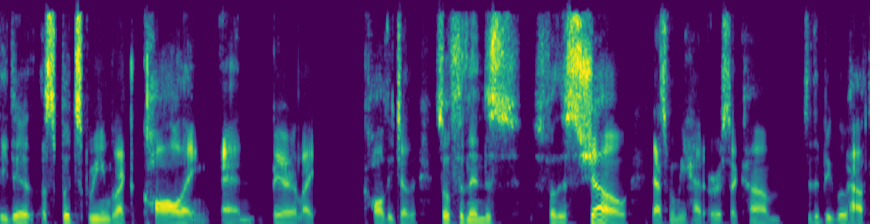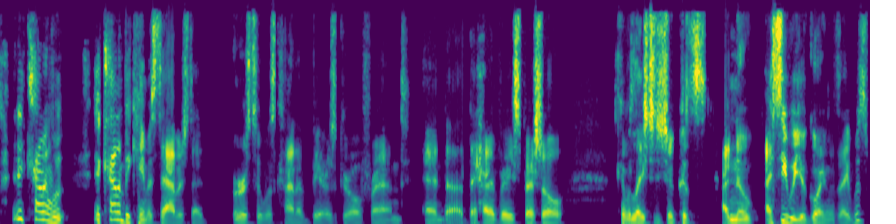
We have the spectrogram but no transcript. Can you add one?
they did a split screen like calling, and Bear like called each other. So for then this for this show, that's when we had Ursa come to the Big Blue House, and it kind of it kind of became established that Ursa was kind of Bear's girlfriend, and uh, they had a very special kind of relationship. Because I know I see where you're going with that. Was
